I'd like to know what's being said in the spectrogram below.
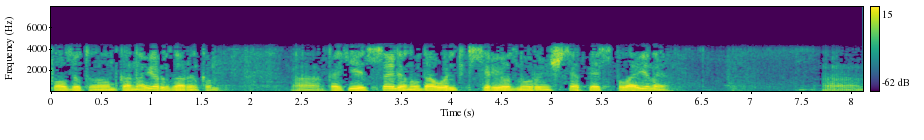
ползет ЛМК наверх за рынком. А, какие цели? Ну, довольно-таки серьезный уровень 65,5. А,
